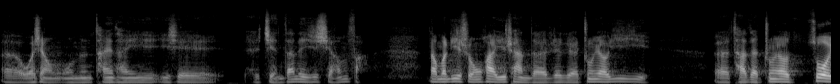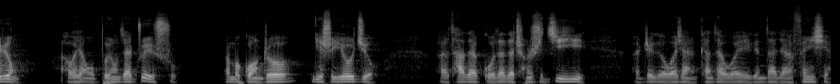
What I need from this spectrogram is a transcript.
呃，我想我们谈一谈一一些简单的一些想法。那么历史文化遗产的这个重要意义，呃，它的重要作用啊，我想我不用再赘述。那么广州历史悠久。呃，它的古代的城市记忆，呃，这个我想刚才我也跟大家分享。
